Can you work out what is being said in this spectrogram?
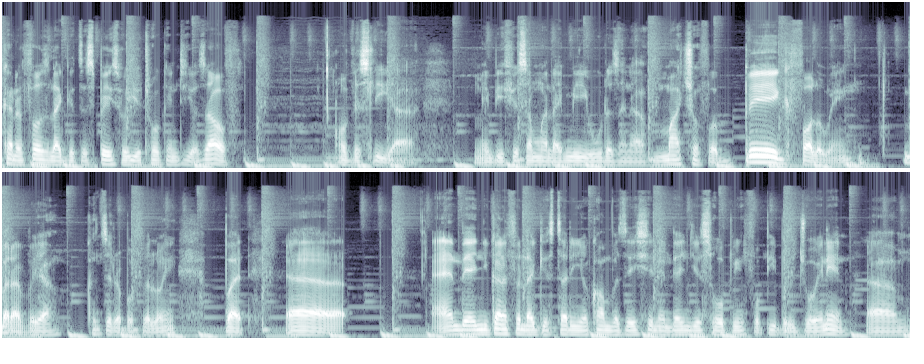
kind of feels like it's a space where you're talking to yourself. Obviously, uh, maybe if you're someone like me who doesn't have much of a big following, but I've yeah considerable following, but. Uh, and then you kind of feel like you're starting your conversation and then just hoping for people to join in. Um,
